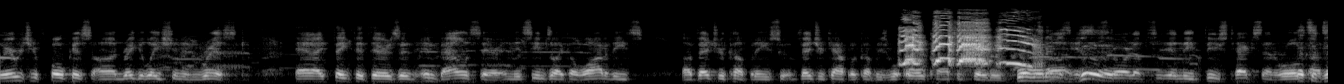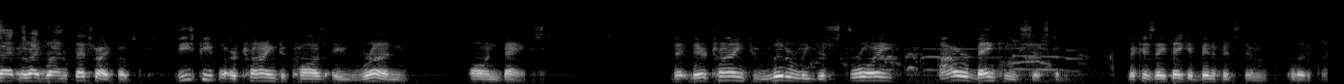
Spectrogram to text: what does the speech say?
Where is your focus on regulation and risk? And I think that there's an imbalance there. And it seems like a lot of these uh, venture companies, venture capital companies, were all concentrated. Well, when it uh, was in good- startups in the, these tech center. All That's exactly right, Brian. That's right, folks. These people are trying to cause a run on banks. They- They're trying to literally destroy our banking system because they think it benefits them politically.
